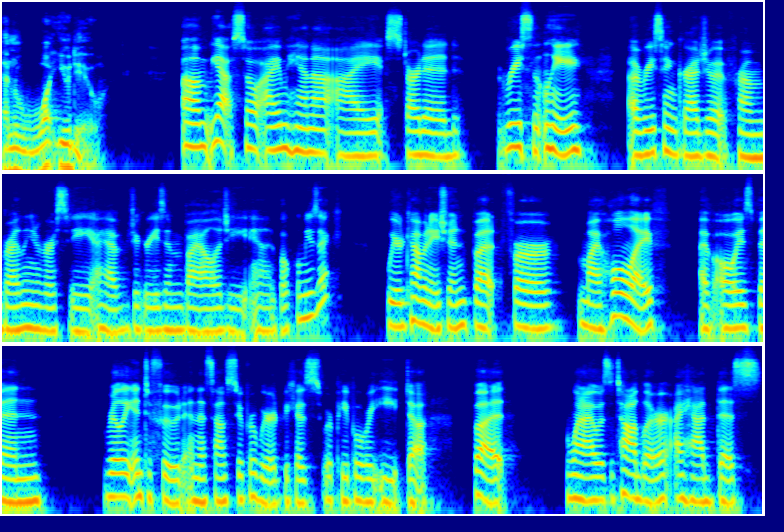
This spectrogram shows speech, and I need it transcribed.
and what you do. Um, yeah, so I'm Hannah. I started recently a recent graduate from Bradley University. I have degrees in biology and vocal music. Weird combination, but for my whole life, I've always been really into food. And that sounds super weird because we're people, we eat, duh. But when I was a toddler, I had this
